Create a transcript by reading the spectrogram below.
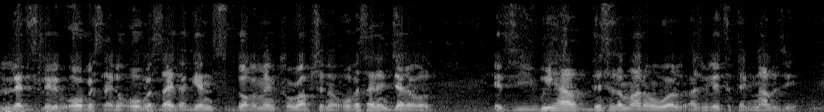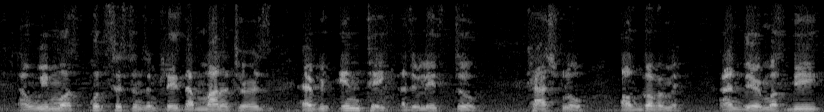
legislative oversight or oversight against government corruption or oversight in general, it's we have this is a modern world as relates to technology, and we must put systems in place that monitors every intake as it relates to cash flow of government, and there must be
